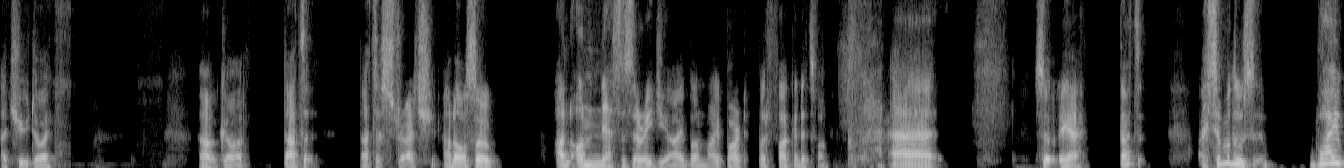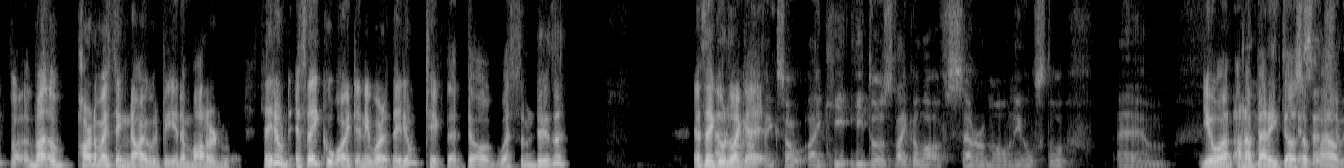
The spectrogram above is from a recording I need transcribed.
a chew toy. Oh god, that's a that's a stretch, and also an unnecessary jibe on my part. But fuck it, it's fun. Uh, so yeah, that's some of those. Why part of my thing now would be in a modern. They don't if they go out anywhere, they don't take the dog with them, do they? If they go to like I think so. Like he he does like a lot of ceremonial stuff. Um, you know, and I bet he does it well.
